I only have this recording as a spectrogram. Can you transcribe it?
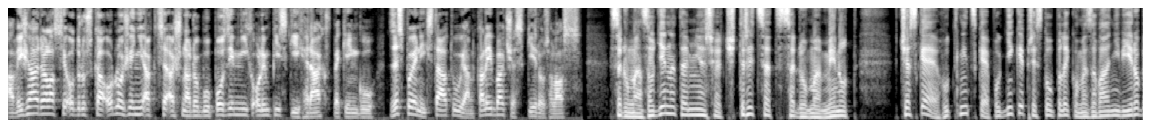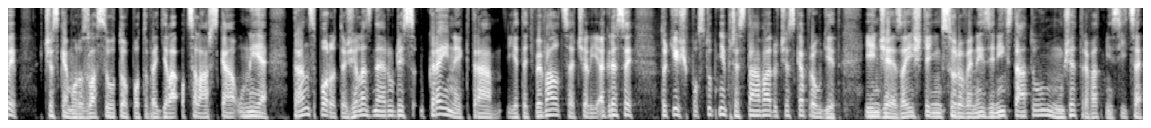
a vyžádala si od Ruska odložení akce až na dobu pozimních olympijských hrách v Pekingu. Ze Spojených států Jan Kaliba, Český rozhlas. 17 hodin, téměř 47 minut. České hutnické podniky přistoupily k omezování výroby. Českému rozhlasu to potvrdila ocelářská unie. Transport železné rudy z Ukrajiny, která je teď ve válce, čelí agresi, totiž postupně přestává do Česka proudit. Jenže zajištění suroviny z jiných států může trvat měsíce.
